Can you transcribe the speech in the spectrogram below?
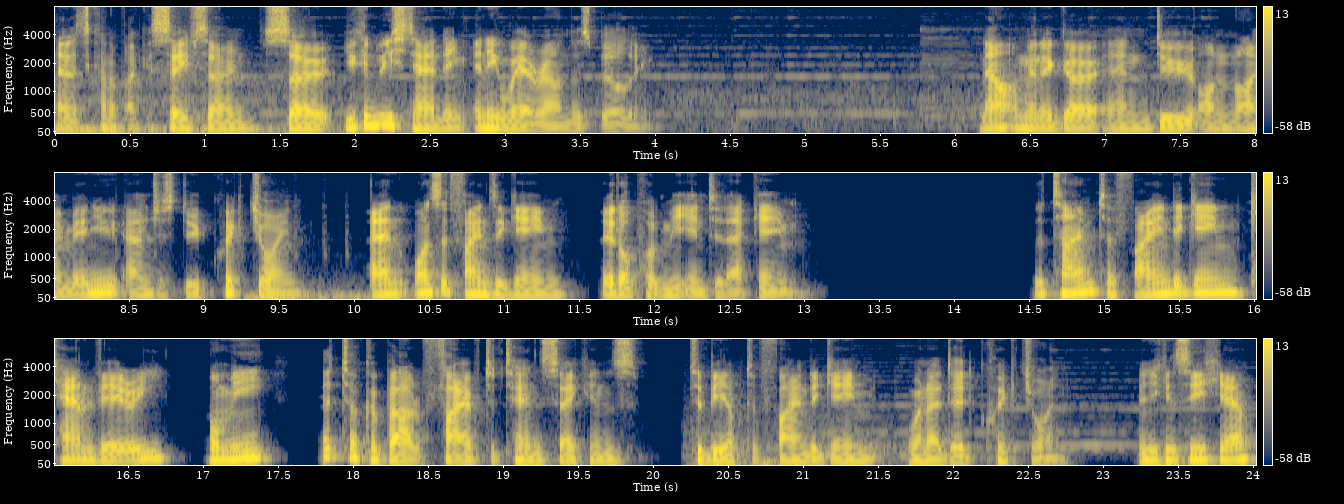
and it's kind of like a safe zone. So you can be standing anywhere around this building. Now I'm going to go and do online menu and just do quick join. And once it finds a game, it'll put me into that game. The time to find a game can vary. For me, it took about 5 to 10 seconds to be able to find a game when I did quick join. And you can see here,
